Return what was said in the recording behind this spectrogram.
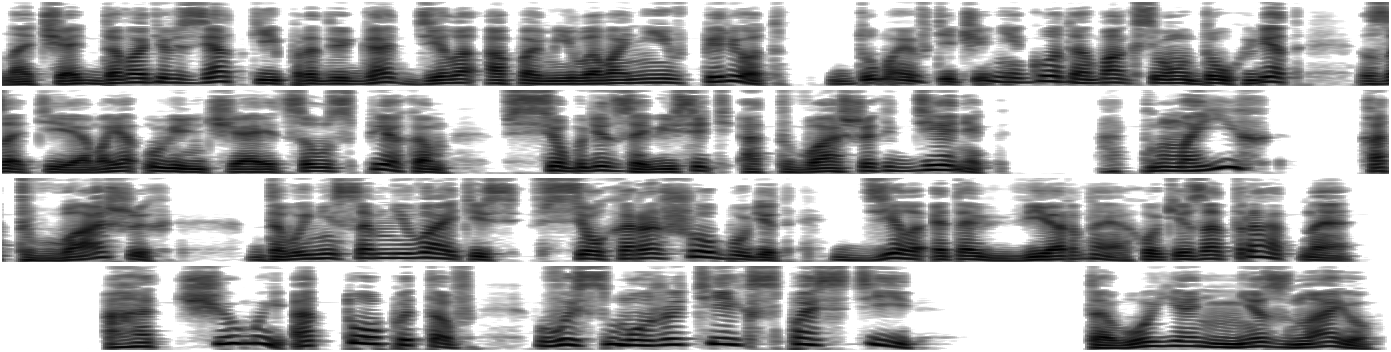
«Начать давать взятки и продвигать дело о помиловании вперед. Думаю, в течение года, максимум двух лет, затея моя увенчается успехом. Все будет зависеть от ваших денег». «От моих? От ваших?» «Да вы не сомневайтесь, все хорошо будет. Дело это верное, хоть и затратное». «А от чумы, от опытов? Вы сможете их спасти!» «Того я не знаю»,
